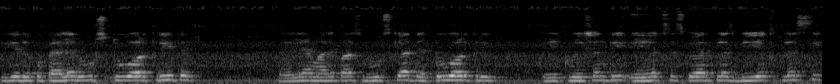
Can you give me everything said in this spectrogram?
तो ये देखो पहले रूट्स टू और थ्री थे. पहले हमारे पास रूट्स क्या थे? टू और थ्री तो इक्वेशन थी a x square plus b x plus c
